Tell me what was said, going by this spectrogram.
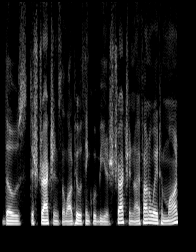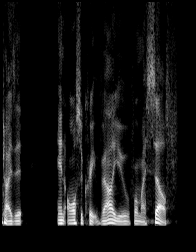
those distractions that a lot of people think would be a distraction. I found a way to monetize it and also create value for myself.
